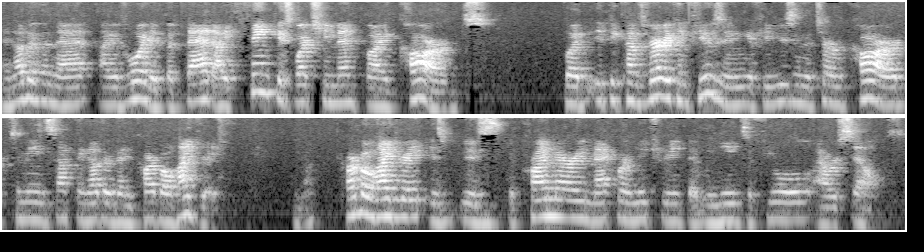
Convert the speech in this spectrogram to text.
And other than that, I avoid it. But that, I think, is what she meant by carbs. But it becomes very confusing if you're using the term carb to mean something other than carbohydrate. You know? Carbohydrate is, is the primary macronutrient that we need to fuel our cells.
